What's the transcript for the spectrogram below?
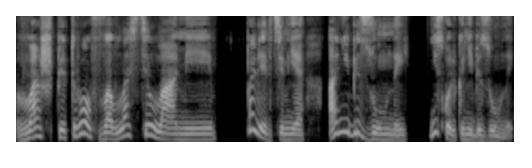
ваш Петров во власти Ламии. Поверьте мне, а не безумный, нисколько не безумный.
